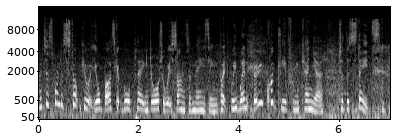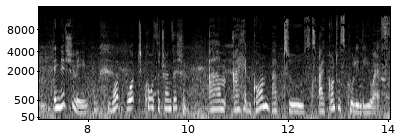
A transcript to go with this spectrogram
I just want to stop you at your basketball playing daughter, which sounds amazing, but we went very quickly from Kenya to the States. Initially, what, what caused the transition? um, I had gone back to I had gone to school in the U.S.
